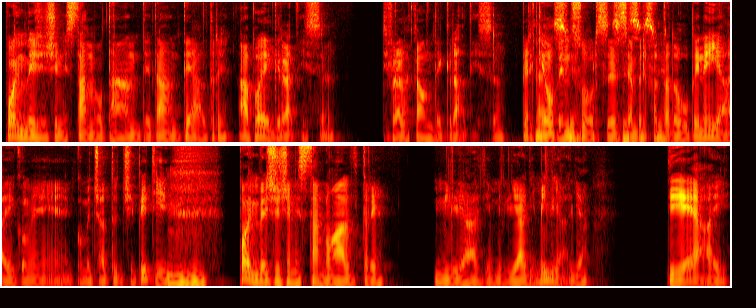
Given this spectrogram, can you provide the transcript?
Poi invece ce ne stanno tante, tante altre. Ah, poi è gratis. Ti fai l'account è gratis. Perché eh, open sì. source è sì, sempre sì, fatta da OpenAI come, come ChatGPT. Mm-hmm. Poi invece ce ne stanno altre, migliaia e migliaia e migliaia, di AI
